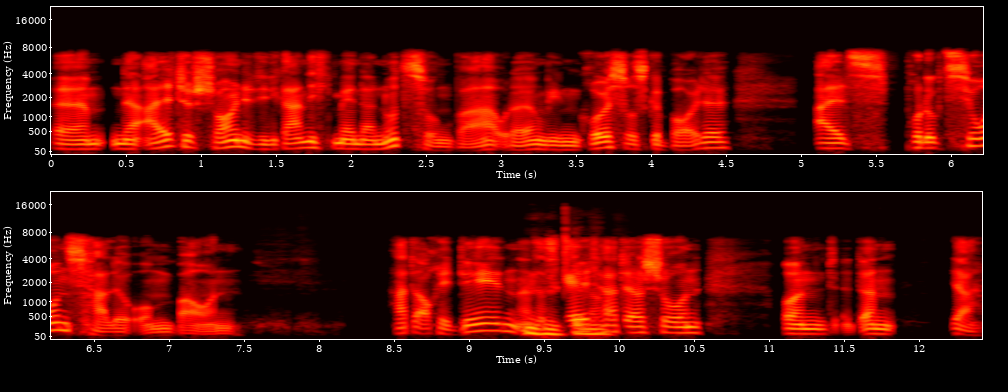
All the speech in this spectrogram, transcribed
ähm, eine alte Scheune die gar nicht mehr in der Nutzung war oder irgendwie ein größeres Gebäude als Produktionshalle umbauen hatte auch Ideen, mhm, das Geld genau. hatte er schon und dann, ja,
